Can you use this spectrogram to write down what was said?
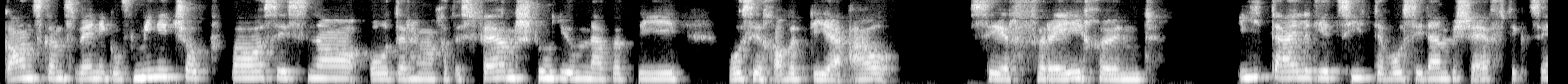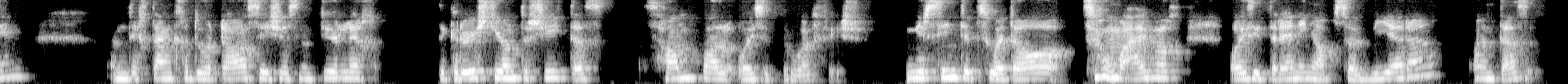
ganz, ganz wenig auf Minijob-Basis nach oder machen das Fernstudium nebenbei, wo sich aber die auch sehr frei können einteilen, die Zeiten, wo sie dann beschäftigt sind. Und ich denke, durch das ist es natürlich der größte Unterschied, dass das Handball unser Beruf ist. Wir sind dazu da, um einfach unsere Training absolvieren und das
